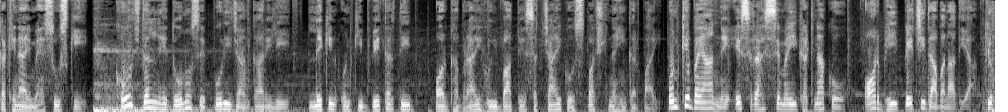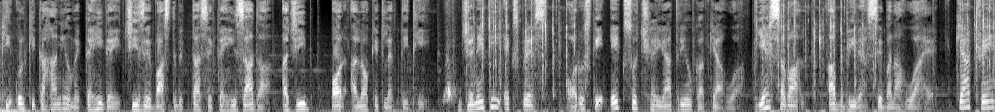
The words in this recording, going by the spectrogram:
कठिनाई महसूस की। खोज दल ने दोनों से पूरी जानकारी ली, लेकिन उनकी बेतरतीब और घबराई हुई बातें सच्चाई को स्पष्ट नहीं कर पाई। उनके बयान ने इस रहस्यमयी घटना को और भी पेचीदा बना दिया, क्योंकि उनकी कहानियों में कही गई चीज़ें वास्तविकता से कहीं ज़्यादा अजीब और अलौकिक लगती थी। जेनेटी एक्सप्रेस और उसके 106 यात्रियों का क्या हुआ? यह सवाल अब भी रहस्य बना हुआ है। क्या ट्रेन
